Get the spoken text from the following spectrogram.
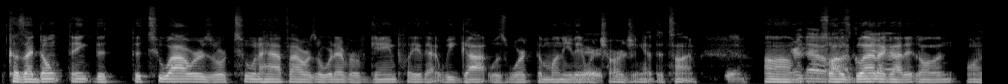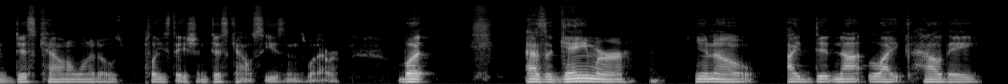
because I don't think that the two hours or two and a half hours or whatever of gameplay that we got was worth the money they were charging at the time. Yeah. Um, so I was glad yeah. I got it on on discount on one of those PlayStation discount seasons, whatever. But as a gamer, you know, I did not like how they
